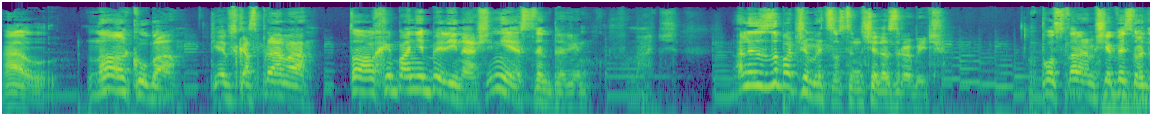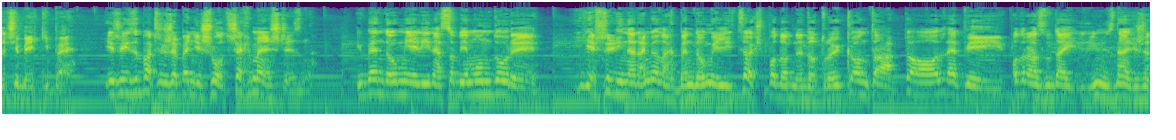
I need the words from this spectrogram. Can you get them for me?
Au. No, Kuba, kiepska sprawa. To chyba nie byli nasi, nie jestem pewien. Ale zobaczymy, co z tym się da zrobić. Postaram się wysłać do ciebie ekipę. Jeżeli zobaczysz, że będzie szło trzech mężczyzn i będą mieli na sobie mundury Jeżeli na ramionach będą mieli coś podobne do trójkąta, to lepiej od razu daj im znać, że,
